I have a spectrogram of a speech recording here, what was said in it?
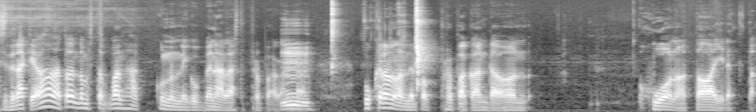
sitä näkee, että toi on tämmöistä vanhaa kunnon niinku venäläistä propagandaa. Mm. Ukrainalainen pro- propaganda on huonoa taidetta.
